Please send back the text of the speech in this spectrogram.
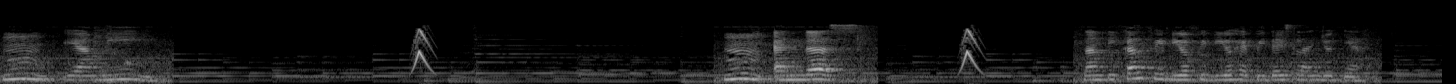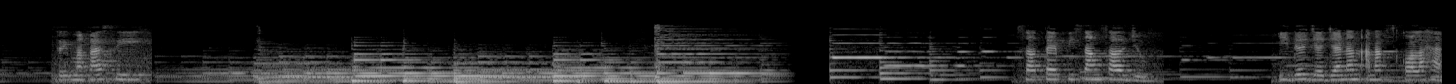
Hmm, yummy. Hmm, endes. Nantikan video-video Happy Day selanjutnya. Terima kasih. Sate pisang salju. Ide jajanan anak sekolahan.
